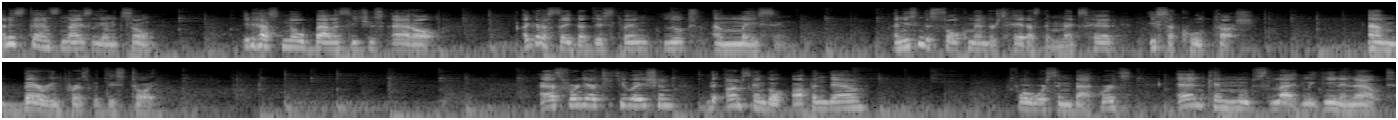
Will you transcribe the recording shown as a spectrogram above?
And it stands nicely on its own. It has no balance issues at all. I gotta say that this thing looks amazing. And using the SOL Commander's head as the mech's head is a cool touch. I'm very impressed with this toy. As for the articulation, the arms can go up and down, forwards and backwards, and can move slightly in and out.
